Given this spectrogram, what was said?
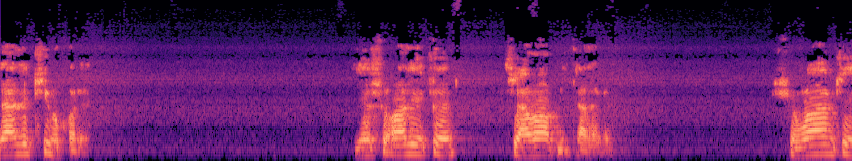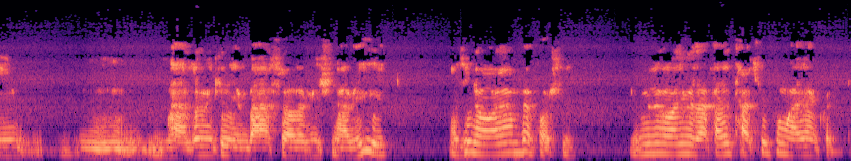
درد کی بخوره؟ یه سوالی که جواب میطلبه. شما هم که این مردمی که این بحث رو میشنوید از این آقای هم بپرسید. این آقای بالاخره تکلیف رو معین کنید.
